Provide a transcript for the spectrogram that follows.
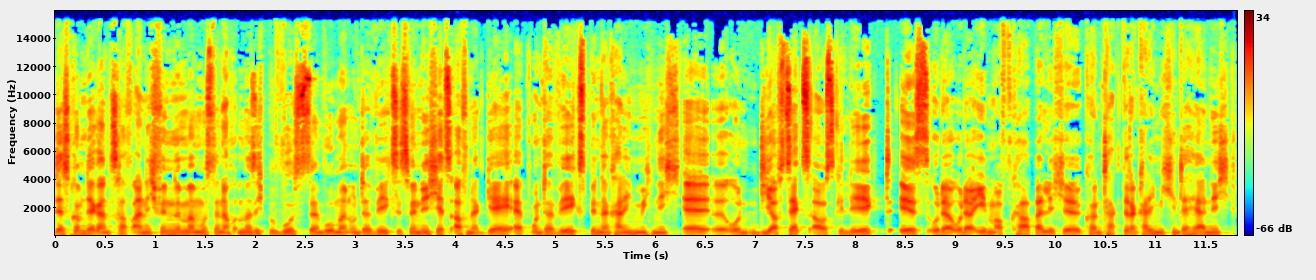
das kommt ja ganz drauf an. Ich finde, man muss dann auch immer sich bewusst sein, wo man unterwegs ist. Wenn ich jetzt auf einer Gay-App unterwegs bin, dann kann ich mich nicht, äh, die auf Sex ausgelegt ist oder oder eben auf körperliche Kontakte, dann kann ich mich hinterher nicht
